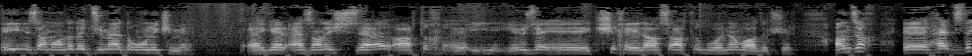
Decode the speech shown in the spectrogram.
Eyni zamanda da cümə də onu kimi. Əgər əzanı işsə, artıq e, özə e, kişi xeylası artıq boyuna vacib düşür. Ancaq e, həcdə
